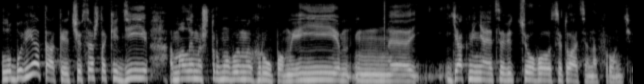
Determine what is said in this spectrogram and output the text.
лобові атаки, чи все ж таки дії малими штурмовими групами? І е, як міняється від цього ситуація на фронті?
